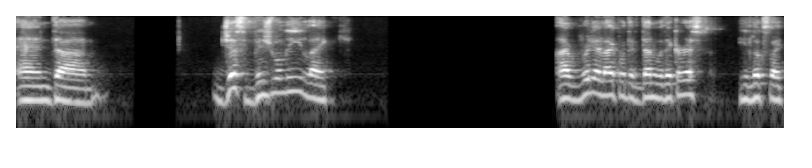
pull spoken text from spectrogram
And um, just visually, like, I really like what they've done with Ikaris. He looks like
